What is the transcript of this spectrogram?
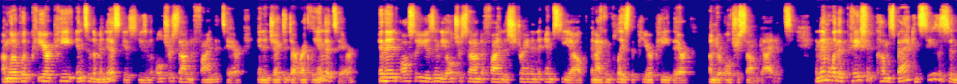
I'm going to put PRP into the meniscus using ultrasound to find the tear and inject it directly in the tear. And then also using the ultrasound to find the strain in the MCL, and I can place the PRP there under ultrasound guidance. And then when the patient comes back and sees us in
